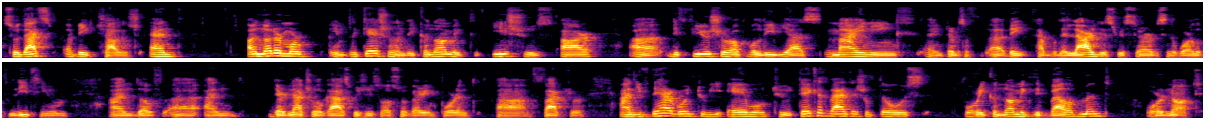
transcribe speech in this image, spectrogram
So that's a big challenge. And another more implication on the economic issues are uh, the future of Bolivia's mining in terms of uh, they have the largest reserves in the world of lithium and of uh, and their natural gas, which is also a very important uh, factor. And if they are going to be able to take advantage of those for economic development or not,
